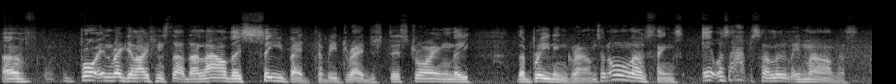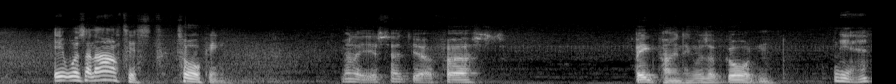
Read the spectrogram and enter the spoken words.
have brought in regulations that allow the seabed to be dredged, destroying the, the breeding grounds and all those things. It was absolutely marvellous. It was an artist talking. Millie, you said your first big painting was of Gordon. Yeah. Do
